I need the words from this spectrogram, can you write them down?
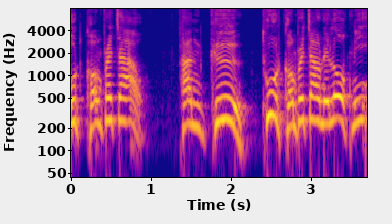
บุตรของพระเจ้า ท่านคือทูตของพระเจ้าในโลกนี้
